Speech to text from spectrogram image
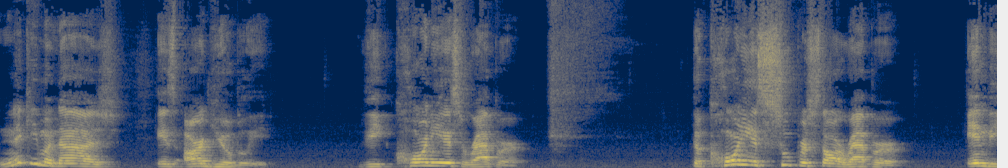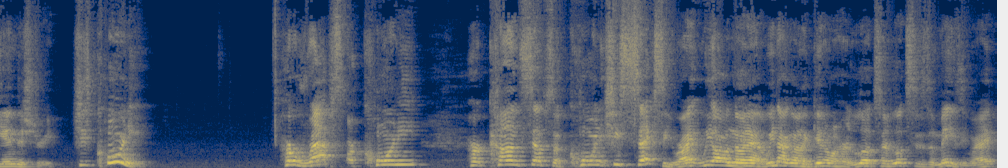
Nicki Minaj is arguably the corniest rapper, the corniest superstar rapper in the industry. She's corny. Her raps are corny. Her concepts are corny. She's sexy, right? We all know that. We're not gonna get on her looks. Her looks is amazing, right?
